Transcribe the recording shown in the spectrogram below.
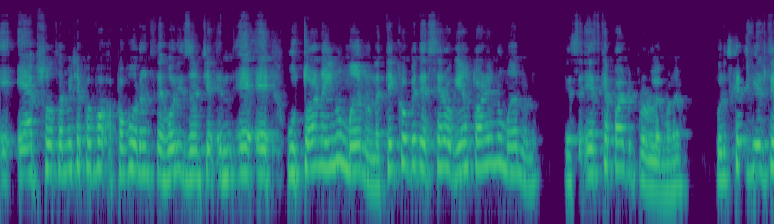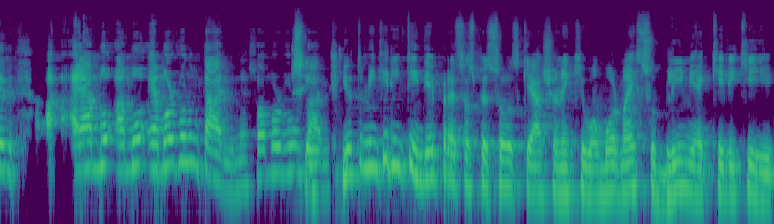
é, é absolutamente apavo- apavorante, terrorizante. É, é- é- o torna inumano, né? Ter que obedecer a alguém o torna inumano, né? Esse, esse é parte do problema, né? Por isso que ele teve. É amor, amor- é amor voluntário, né? Só amor voluntário. E eu também queria entender para essas pessoas que acham né, que o amor mais sublime é aquele que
